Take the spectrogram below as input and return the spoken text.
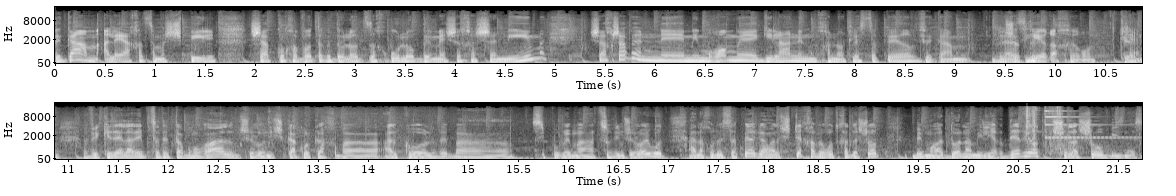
וגם על היחס המשפיל שהכוכבות הגדולות זכו לו במשך השנים, שעכשיו הן אה, ממרום אה, גילן הן מוכנות לספר וגם לשתף. להזהיר אחרות. כן. וכדי להרים קצת את המורל, שלא נשקע כל כך באלכוהול ובסיפורים העצובים של הוליווד, אנחנו נספר גם על שתי חברות חדשות במועדון המיליארדריות של השואו ביזנס.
